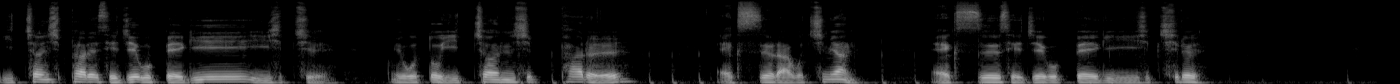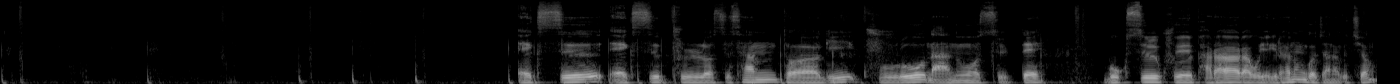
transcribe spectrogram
2018의 세제곱 빼기 27. 요것도 2018을 x라고 치면 x 세제곱 빼기 27을 x x 플러스 3 더하기 9로 나누었을 때 몫을 구해봐라 라고 얘기를 하는 거잖아. 그쵸?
